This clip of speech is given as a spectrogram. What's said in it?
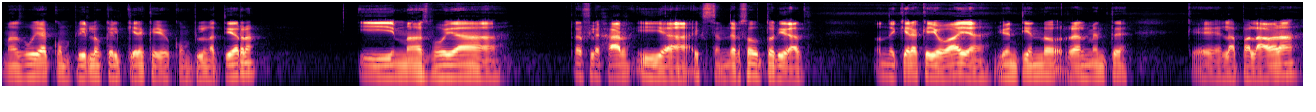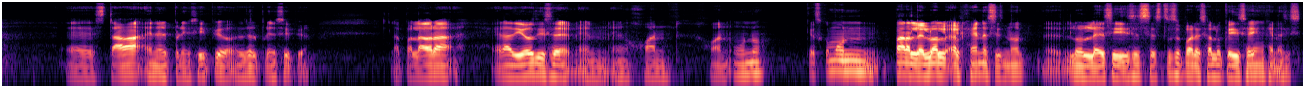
más voy a cumplir lo que Él quiere que yo cumpla en la tierra y más voy a reflejar y a extender su autoridad donde quiera que yo vaya. Yo entiendo realmente que la palabra eh, estaba en el principio, desde el principio. La palabra era Dios, dice en, Juan, Juan 1, que es como un paralelo al, Génesis, ¿no? Eh, lo lees y dices, esto se parece a lo que dice ahí en Génesis.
